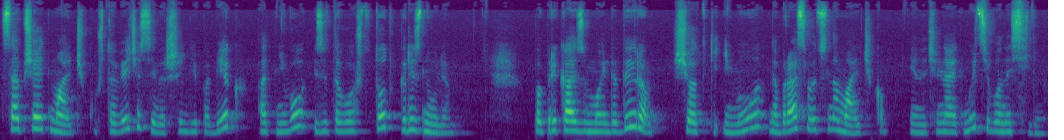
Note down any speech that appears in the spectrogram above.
сообщает мальчику, что вече совершили побег от него из-за того, что тот грязнули. По приказу Майдадыра щетки и мыло набрасываются на мальчика и начинают мыть его насильно.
